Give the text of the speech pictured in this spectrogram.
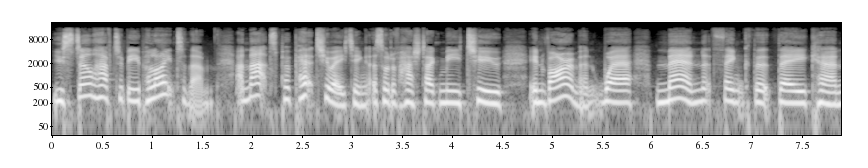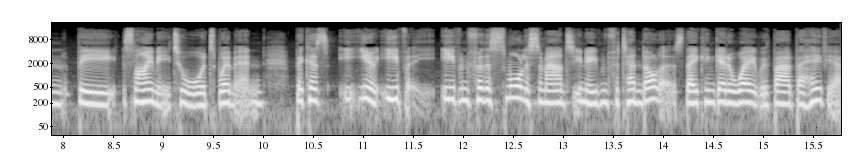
you still have to be polite to them. And that's perpetuating a sort of hashtag me too environment where men think that they can be slimy towards women because, you know, even, even for the smallest amount, you know, even for $10, they can get away with bad behavior.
